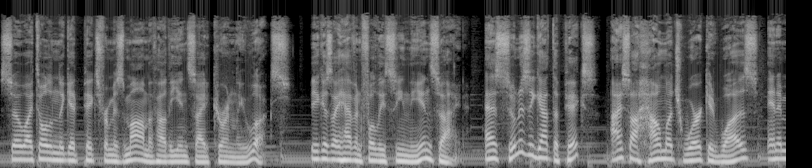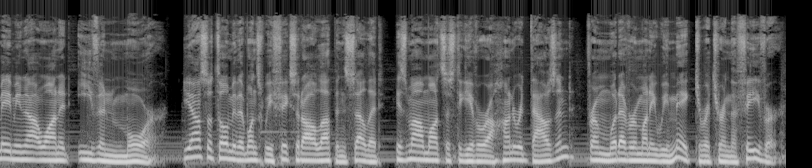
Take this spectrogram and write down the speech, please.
so I told him to get pics from his mom of how the inside currently looks, because I haven't fully seen the inside. As soon as he got the pics, I saw how much work it was, and it made me not want it even more. He also told me that once we fix it all up and sell it, his mom wants us to give her a hundred thousand from whatever money we make to return the favor.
